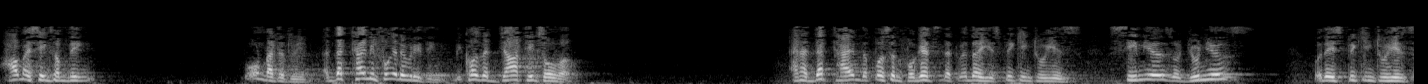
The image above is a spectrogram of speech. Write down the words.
How am I saying something? It won't matter to him. At that time he'll forget everything because the jah takes over. And at that time, the person forgets that whether he's speaking to his seniors or juniors, whether he's speaking to his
